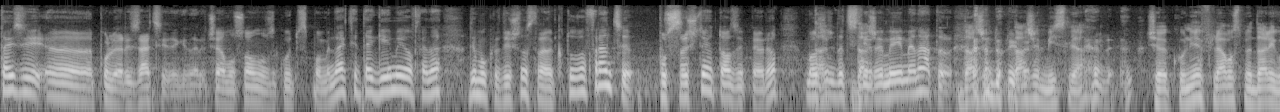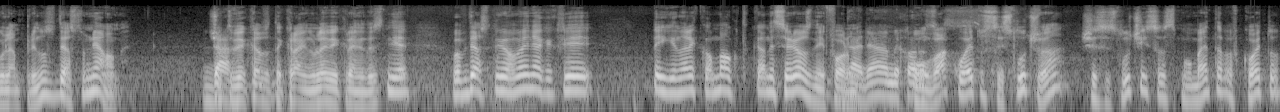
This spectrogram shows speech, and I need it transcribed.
тези е, поляризации, да ги наречем, особено за които споменахте, те ги има и в една демократична страна, като във Франция. По същия този период можем даже, да цитираме имената. Даже, даже мисля, че ако ние вляво сме дали голям принос, дясно нямаме. Да. Защото вие казвате крайно леви и крайно десни. Ние в дясно имаме някакви бих ги нарекал малко така несериозни форми. Да, нямаме хора Това, с... което се случва, ще се случи с момента, в който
